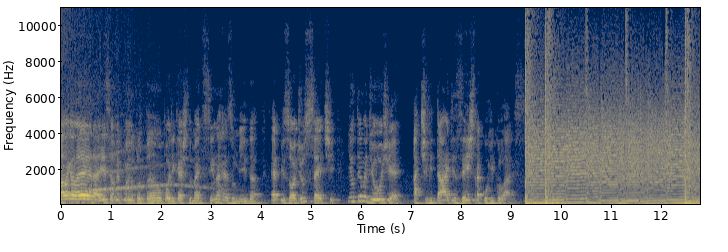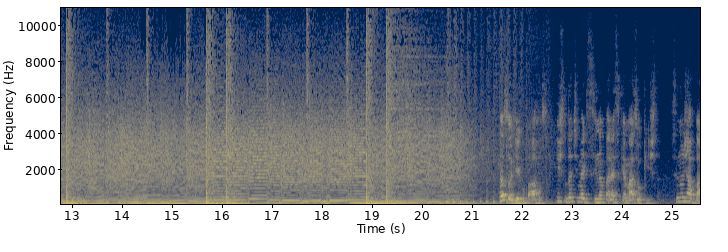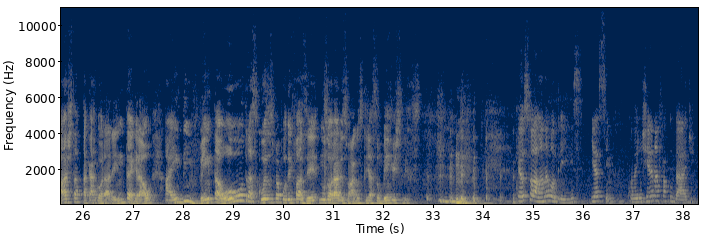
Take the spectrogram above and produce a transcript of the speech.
Fala galera, esse é o Depois do Plantão, o podcast do Medicina Resumida, episódio 7, e o tema de hoje é atividades extracurriculares. Eu sou Diego Barros, estudante de medicina parece que é masoquista. Se não já basta a carga horária integral, ainda inventa outras coisas para poder fazer nos horários vagos que já são bem restritos. Eu sou a Alana Rodrigues e assim, quando a gente entra na faculdade,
